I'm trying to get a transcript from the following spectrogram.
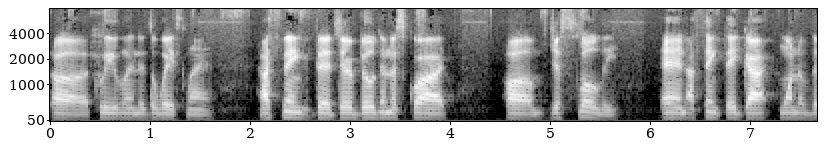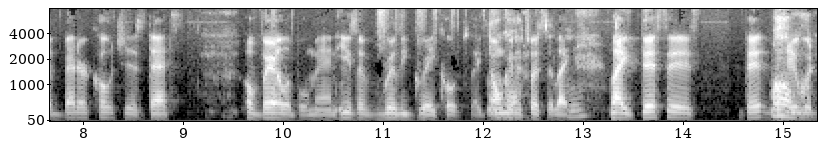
uh, Cleveland is a wasteland. I think that they're building a squad um, just slowly, and I think they got one of the better coaches that's available. Man, he's a really great coach. Like, don't get it twisted. Like, Mhm. like this is. This, Oh it would,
